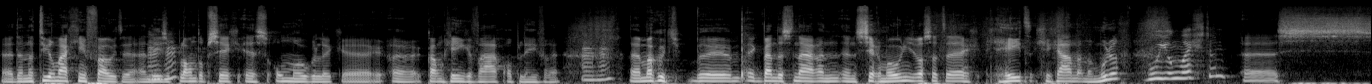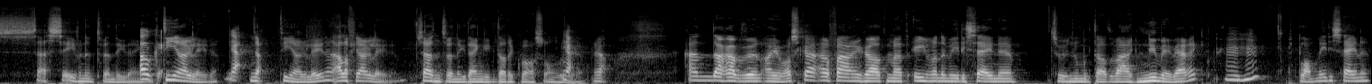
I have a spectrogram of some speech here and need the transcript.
uh, de natuur maakt geen fouten. En deze Mhm. plant op zich is onmogelijk, uh, uh, kan geen gevaar opleveren. Mhm. Maar goed, ik ben dus naar een, een ceremonie, zoals het heet, gegaan met mijn moeder. Hoe jong was je toen? Uh, 6, 27 denk ik. Oké. 10 jaar geleden. Ja. Ja, 10 jaar geleden. 11 jaar geleden. 26 denk ik dat ik was ongeveer. Ja. En daar hebben we een ayahuasca-ervaring gehad met een van de medicijnen, zo noem ik dat, waar ik nu mee werk. Mhm. Plantmedicijnen.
